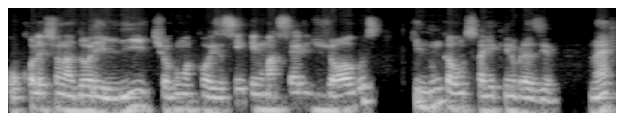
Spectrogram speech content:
o colecionador elite, alguma coisa assim, tem uma série de jogos que nunca vão sair aqui no Brasil, né?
